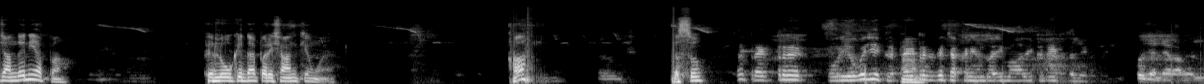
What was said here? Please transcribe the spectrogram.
ਜਾਂਦੇ ਨਹੀਂ ਆਪਾਂ? ਫਿਰ ਲੋਕ ਇਦਾਂ ਪਰੇਸ਼ਾਨ ਕਿਉਂ ਹੈ ਹਾਂ? ਦੱਸੋ। ਸਰ ਟਰੈਕਟਰ ਚੋਰੀ ਹੋ ਗਈ ਜੀ ਇੱਕ ਟਰੈਕਟਰ ਕਰਕੇ ਚੱਕ ਨਹੀਂ ਹੁੰਦਾ ਜੀ ਮਾਲ ਇੱਕ ਟਰੈਕਟਰ ਚੱਲੇਗਾ ਜੀ। ਕੋ ਚੱਲਿਆ ਬਾਬਾ ਜੀ।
